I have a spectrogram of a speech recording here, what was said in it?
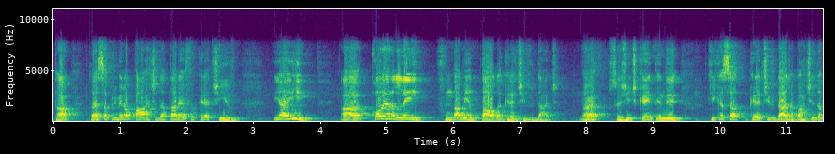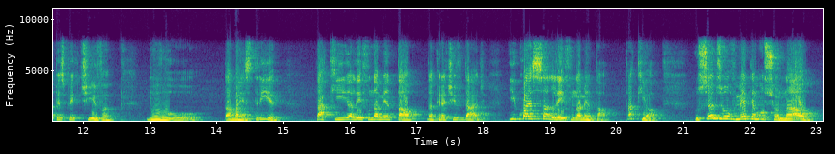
tá? Então essa é a primeira parte da tarefa criativa. E aí, a, qual é a lei fundamental da criatividade. Né? Se a gente quer entender o que, que é essa criatividade a partir da perspectiva do, da maestria, está aqui a lei fundamental da criatividade. E qual é essa lei fundamental? Está aqui, ó. O seu desenvolvimento emocional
